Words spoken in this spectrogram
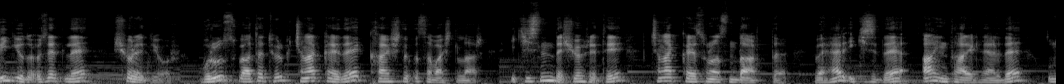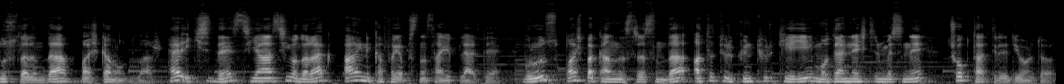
Videoda özetle şöyle diyor. Bruce ve Atatürk Çanakkale'de karşılıklı savaştılar. İkisinin de şöhreti Çanakkale sonrasında arttı ve her ikisi de aynı tarihlerde uluslarında başkan oldular. Her ikisi de siyasi olarak aynı kafa yapısına sahiplerdi. Bruce başbakanlığı sırasında Atatürk'ün Türkiye'yi modernleştirmesini çok takdir ediyordu.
